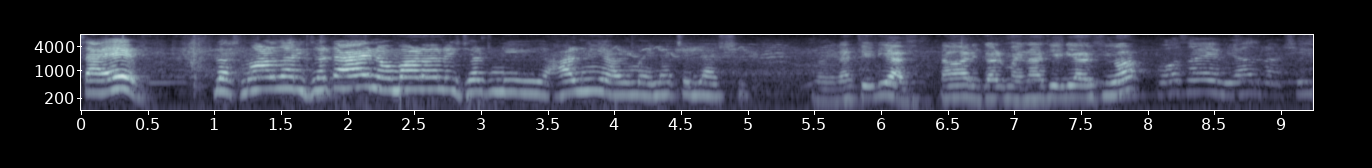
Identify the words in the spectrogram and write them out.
સાહેબ દસ વાળાના રિઝલ્ટ આવે નવ વાળાના રિઝલ્ટની હાલ મહિના ચડી આવશે મહિના ચડી આવશે તમારા રિઝલ્ટ મહિના ચડી આવશે હો હો સાહેબ યાદ રાખી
